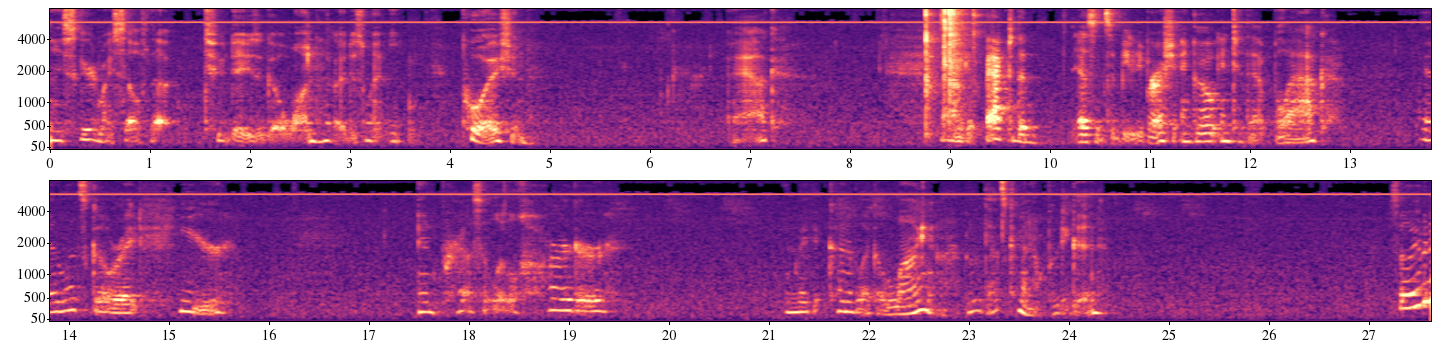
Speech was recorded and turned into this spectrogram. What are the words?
I scared myself that two days ago one that I just went push and back. Now get back to the Essence of Beauty brush and go into that black. And let's go right here and press a little harder and make it kind of like a liner. Ooh, that's coming out pretty good. So even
